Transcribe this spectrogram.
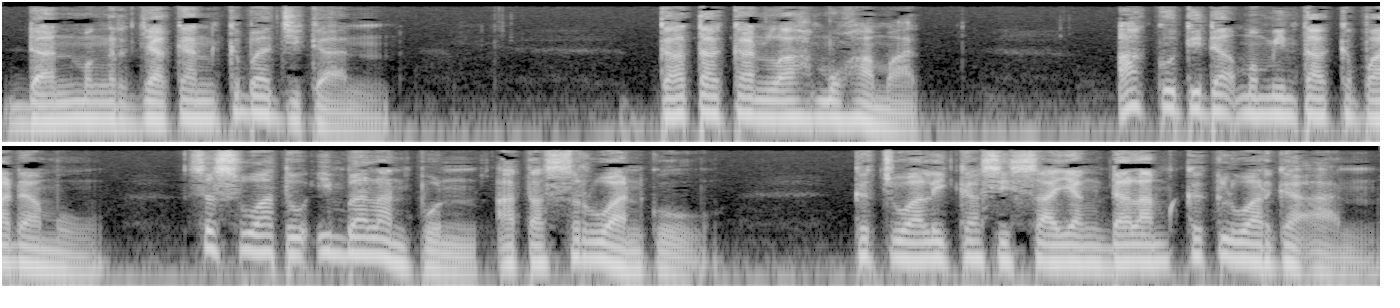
dan mengerjakan kebajikan. Katakanlah Muhammad, Aku tidak meminta kepadamu sesuatu imbalan pun atas seruanku, kecuali kasih sayang dalam kekeluargaan.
